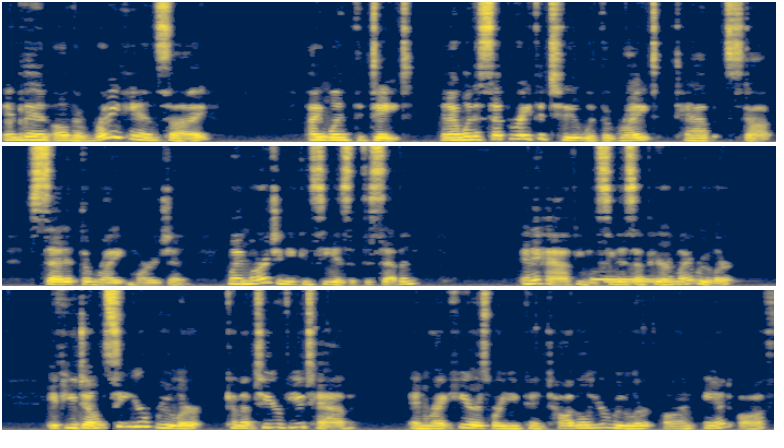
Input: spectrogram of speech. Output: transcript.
And then on the right-hand side, I want the date. And I want to separate the two with the right tab stop, set at the right margin. My margin you can see is at the seven and a half. You can see this up here in my ruler. If you don't see your ruler, come up to your View tab and right here is where you can toggle your ruler on and off.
